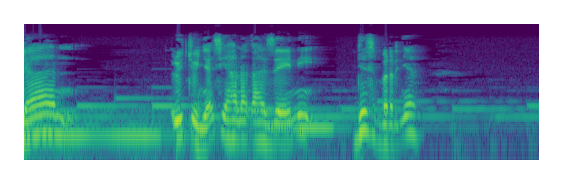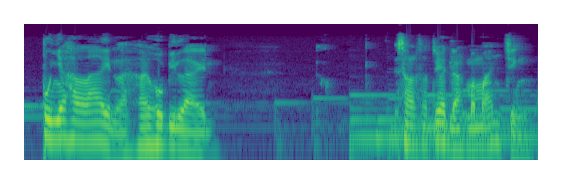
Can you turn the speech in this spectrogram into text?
Dan lucunya si Hanakaze ini dia sebenarnya punya hal lain lah, hobi lain. Salah satunya adalah memancing.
